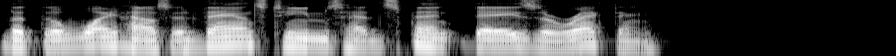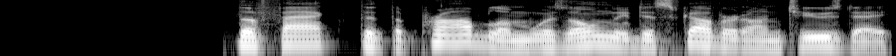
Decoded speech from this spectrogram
that the White House advance teams had spent days erecting. The fact that the problem was only discovered on Tuesday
